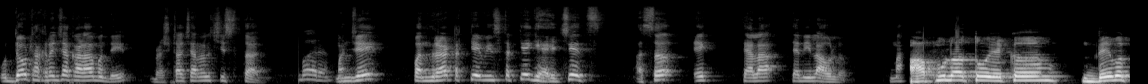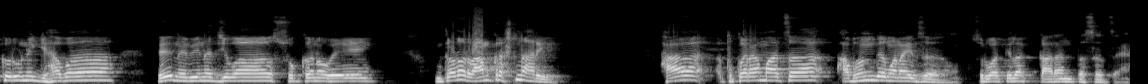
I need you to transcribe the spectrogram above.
उद्धव ठाकरेंच्या काळामध्ये भ्रष्टाचाराला शिस्त आली. बरं. म्हणजे पंधरा टक्के वीस टक्के घ्यायचेच असं एक त्याला त्यांनी लावलं. आपुला तो एक देव करून घ्यावा. ते नवीन जीवा सुख नव्हे. मित्रांनो रामकृष्ण हरी हा तुकारामाचा अभंग म्हणायचं. सुरुवातीला कारण तसंच आहे.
